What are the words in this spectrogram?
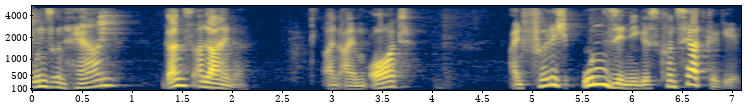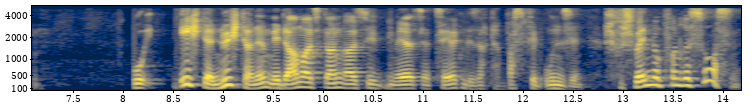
unseren Herrn ganz alleine an einem Ort ein völlig unsinniges Konzert gegeben wo ich, der Nüchterne, mir damals dann, als sie mir das erzählten, gesagt habe, was für ein Unsinn. Verschwendung von Ressourcen.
